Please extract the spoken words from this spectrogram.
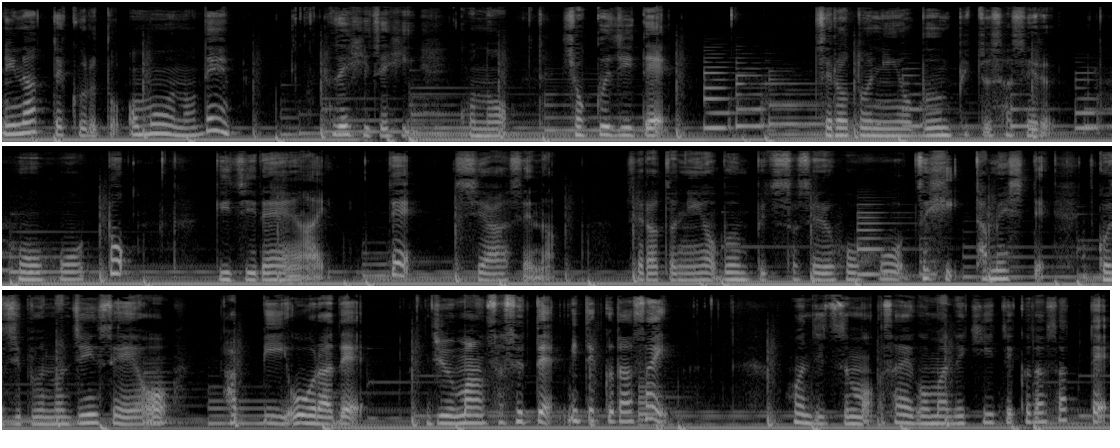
になってくると思うのでぜひぜひこの食事でセロトニンを分泌させる方法と疑似恋愛で幸せなセロトニンを分泌させる方法をぜひ試してご自分の人生をハッピーオーラで充満させてみてください。本日も最後まで聞いてくださって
